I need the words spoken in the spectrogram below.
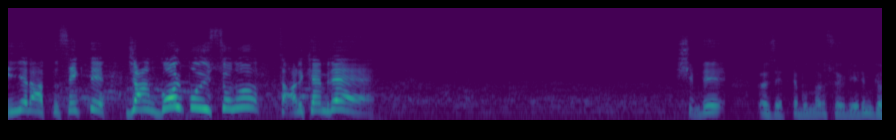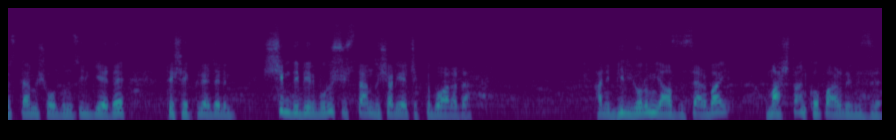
iyi yere attı, sekti. Can gol pozisyonu Tarık Emre. Şimdi özetle bunları söyleyelim. Göstermiş olduğunuz ilgiye de teşekkür edelim. Şimdi bir vuruş üstten dışarıya çıktı bu arada. Hani bir yorum yazdı Serbay, maçtan kopardı bizi.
